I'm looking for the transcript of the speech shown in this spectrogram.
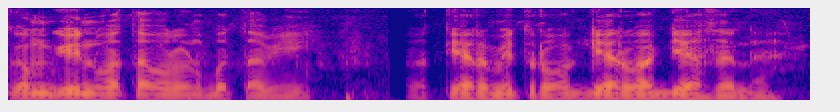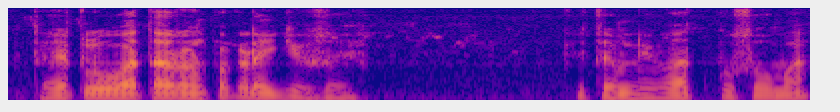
ગમગીન વાતાવરણ બતાવી અત્યારે મિત્રો અગિયાર વાગ્યા છે ને, તો એટલું વાતાવરણ પકડાઈ ગયું છે કે તેમની વાત પૂછોમાં.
